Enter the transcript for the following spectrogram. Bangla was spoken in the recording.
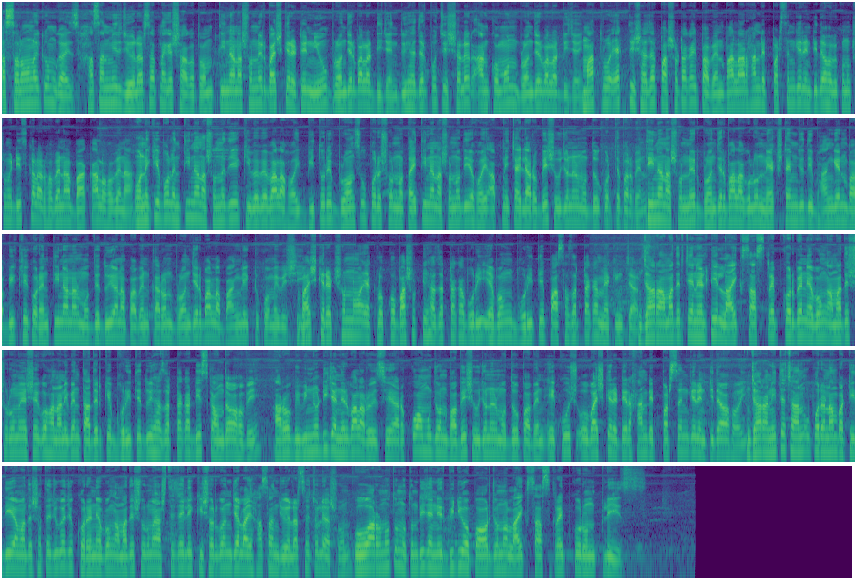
আসসালামু আলাইকুম গাইজ হাসান মির জুয়েলার্স আপনাকে স্বাগতম। তিন আনা স্বর্ণের বাইশ ক্যারেটের নিউ ব্রঞ্জের বালার ডিজাইন দুই হাজার পঁচিশ সালের আনকমন ব্রঞ্জের বালার ডিজাইন মাত্র একত্রিশ হাজার পাঁচশো টাকায় পাবেন। বালার হান্ড্রেড পার্সেন্ট গ্যারেন্টি দেওয়া হবে। কোনো সময় ডিসকালার হবে না বা কালো হবে না। অনেকে বলেন, তিন আনা স্বর্ণ দিয়ে কীভাবে বালা হয়? ভিতরে ব্রঞ্জ উপরে স্বর্ণ, তাই তিন আনা স্বর্ণ দিয়ে হয়। আপনি চাইলে আরও বেশি ওজনের মধ্যেও করতে পারবেন। তিন আনা স্বর্ণের ব্রঞ্জের বালাগুলো নেক্সট টাইম যদি ভাঙেন বা বিক্রি করেন, তিন আনার মধ্যে দুই আনা পাবেন। কারণ ব্রঞ্জের বালা বাংলে একটু কমে বেশি। বাইশ ক্যারেট শূন্য, এক লক্ষ বাষট্টি হাজার টাকা ভরি এবং ভরিতে পাঁচ হাজার টাকা মেকিং চার্জ। যারা আমাদের চ্যানেলটি লাইক, সাবস্ক্রাইব করবেন এবং আমাদের শোরুমে এসে গহনা নেবেন, তাদেরকে ভরিতে দুই হাজার টাকা ডিসকাউন্ট দেওয়া হবে। আরও বিভিন্ন ডিজাইনের বালা রয়েছে, আর কম ওজন বা বেশি ওজনের মধ্যেও পাবেন। একুশ ও বাইশ ক্যারেটের হান্ড্রেড পার্সেন্ট গ্যারেন্টি দেওয়া হয়। যারা নিতে চান, উপরে নাম্বারটি দিয়ে আমাদের সাথে যোগাযোগ করেন এবং আমাদের শোরুমে আসতে চাইলে কিশোরগঞ্জ জেলায় হাসান জুয়েলার্সে চলে আসুন। ও আরও নতুন নতুন ডিজাইনের ভিডিও পাওয়ার জন্য লাইক, সাবস্ক্রাইব করুন, প্লিজ।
